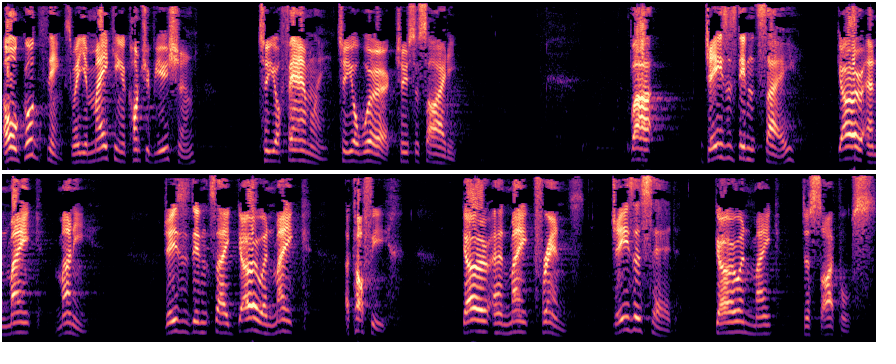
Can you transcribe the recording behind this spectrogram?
All good things where you're making a contribution to your family, to your work, to society. But Jesus didn't say, go and make money. Jesus didn't say, go and make a coffee. Go and make friends. Jesus said, go and make disciples.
